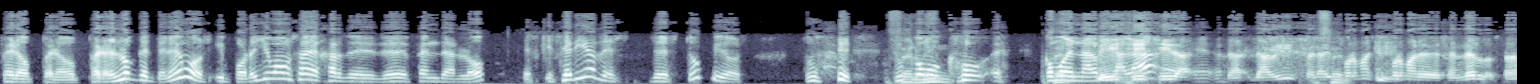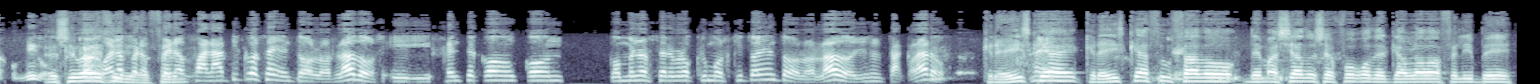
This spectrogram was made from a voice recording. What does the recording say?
pero, pero, pero es lo que tenemos, y por ello vamos a dejar de, defenderlo. Es que sería de, estúpidos. Tú, como, como en Alcalá. Sí, sí, sí, eh, David, pero hay formas y formas de defenderlo, estarás conmigo. bueno, pero, fanáticos hay en todos los lados y, gente con, con, con, menos cerebro que un mosquito hay en todos los lados, y eso está claro. ¿Creéis que, ¿creéis que ha azuzado demasiado ese fuego del que hablaba Felipe,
